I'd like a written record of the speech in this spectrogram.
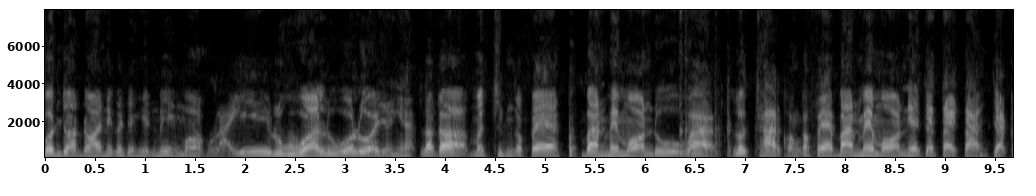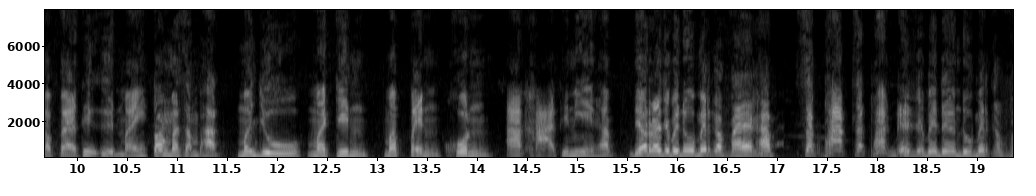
บนยอดดอยนี่ก็จะเห็นเมฆหมอกไหลรัวรัวรัวอย่างเงี้ย แล้วก็มาชิมกาแฟบ้านแม่มอนดูว่ารสชาติของกาแฟบ้านแม่มอนเนี่ยจะแตกต่างจากกาแฟที่อื่นไหม ต้องมาสัมผัสมาอยู่มากิน มาเป็นคนอาขาที่นี่ครับ เดี๋ยวเราจะไปดูเม็ดกาแฟครับสักพักสักพักเดี๋ยวจะไปเดินดูเม็ดกาแฟ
